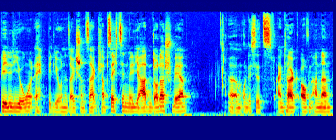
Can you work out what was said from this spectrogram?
Billionen, äh, Billionen sage ich schon, knapp 16 Milliarden Dollar schwer ähm, und ist jetzt einen Tag auf den anderen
